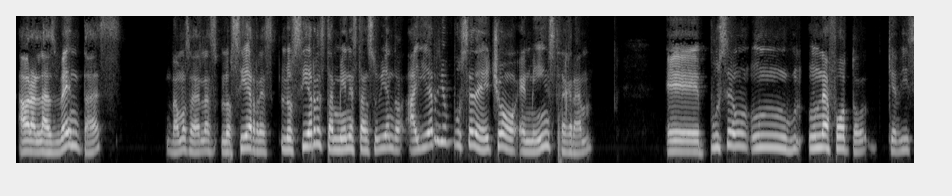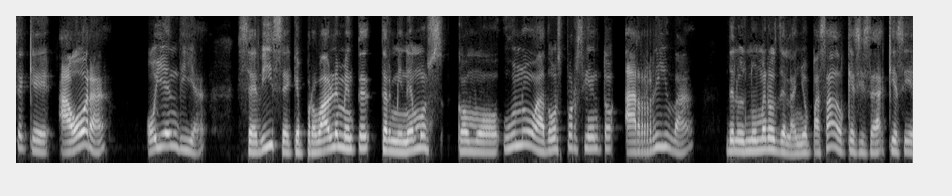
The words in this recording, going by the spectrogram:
Ahora, las ventas vamos a ver los cierres. Los cierres también están subiendo. Ayer yo puse, de hecho, en mi Instagram, eh, puse una foto que dice que ahora, hoy en día, se dice que probablemente terminemos como 1 a 2% arriba de los números del año pasado, que si, que si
